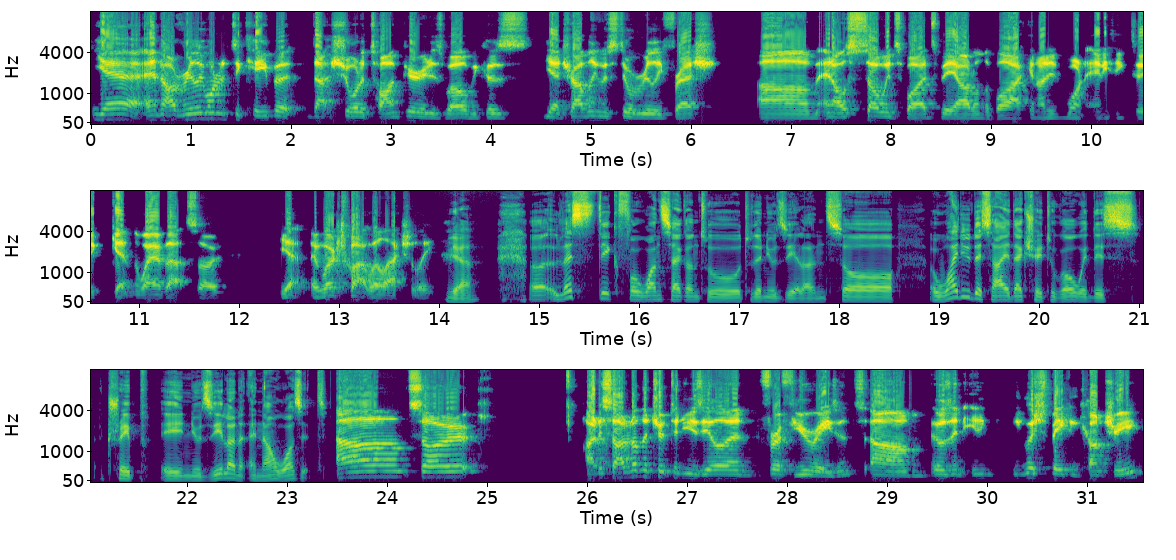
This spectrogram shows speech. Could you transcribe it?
yeah, and I really wanted to keep it that shorter time period as well because yeah, traveling was still really fresh. Um, and I was so inspired to be out on the bike, and I didn't want anything to get in the way of that. So, yeah, it worked quite well actually. Yeah. Uh, let's stick for one second to to the New Zealand. So, why did you decide actually to go with this trip in New Zealand, and how was it? Um, so I decided on the trip to New Zealand for a few reasons. Um, it was an English speaking country.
